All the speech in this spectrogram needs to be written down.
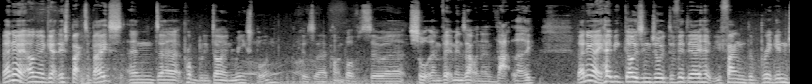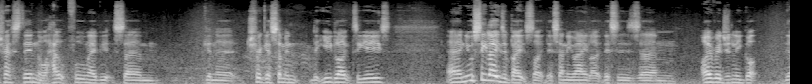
But anyway, I'm going to get this back to base and uh, probably die and respawn because uh, I can't bother to uh, sort them vitamins out when they're that low. But anyway, hope you guys enjoyed the video. Hope you found the brig interesting or helpful. Maybe it's um, gonna trigger something that you'd like to use. And you'll see loads of boats like this anyway. Like this is, um, I originally got the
